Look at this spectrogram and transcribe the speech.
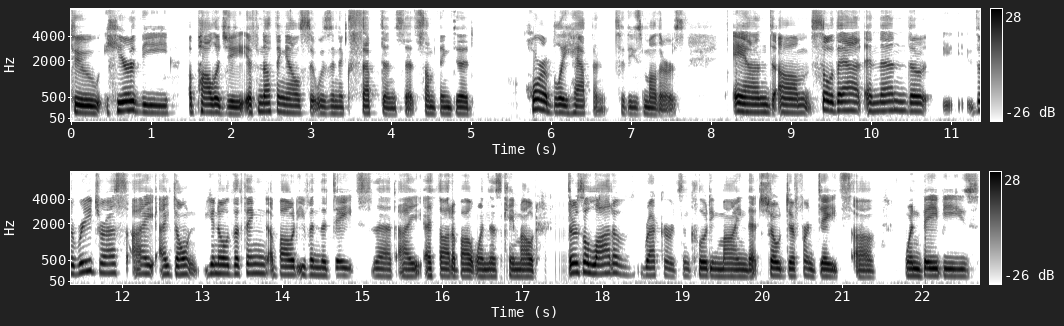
to hear the apology. If nothing else, it was an acceptance that something did horribly happen to these mothers. And um, so that, and then the the redress. I I don't, you know, the thing about even the dates that I I thought about when this came out there's a lot of records, including mine, that show different dates of when babies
